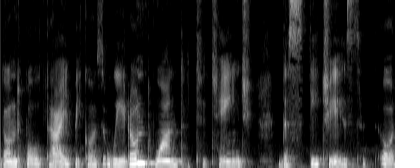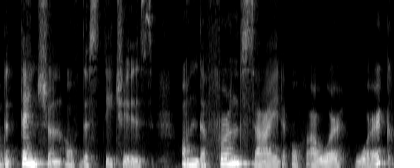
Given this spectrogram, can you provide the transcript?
don't pull tight because we don't want to change the stitches or the tension of the stitches on the front side of our work.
